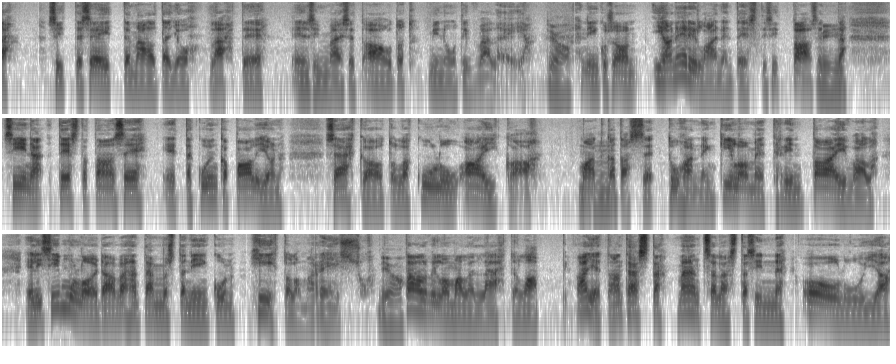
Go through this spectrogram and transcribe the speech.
6.30. Sitten seitsemältä jo lähtee ensimmäiset autot minuutin välein. Ja Joo. niin kuin se on ihan erilainen testi sitten taas, Niin. että siinä testataan se, että kuinka paljon sähköautolla kuluu aikaa matkata se tuhannen kilometrin taival. Eli simuloidaan vähän tämmöistä niin kuin hiihtolomareissua. Joo. Talvilomalle lähtö Lappi. Ajetaan tästä Mäntsälästä sinne Ouluun ja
